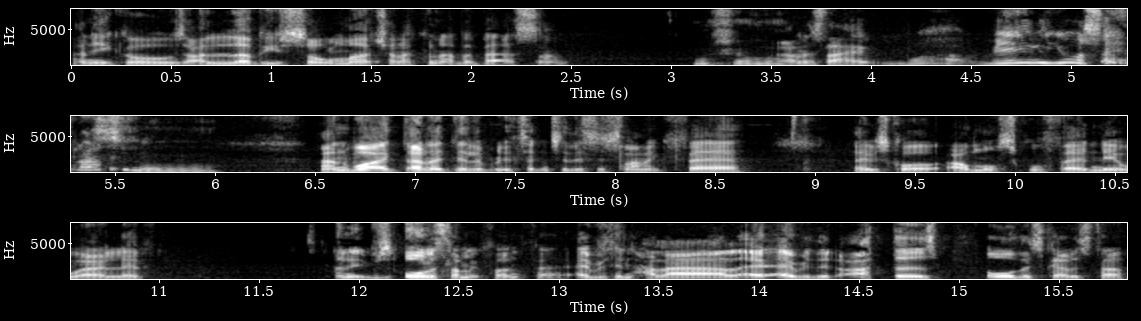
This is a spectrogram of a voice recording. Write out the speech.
And he goes, "I love you so much, and I couldn't have a better son." MashaAllah. And it's like, "What? Really? You were saying that to me?" And what I'd done, I deliberately took him to this Islamic fair. It was called Almo School Fair near where I live. And it was all Islamic fun fair. Everything halal, everything attars, all this kind of stuff.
